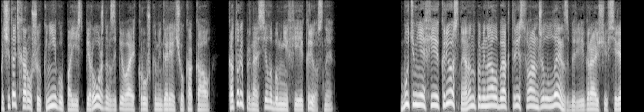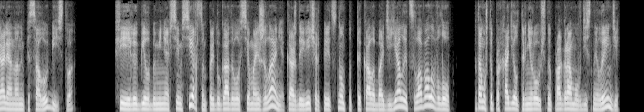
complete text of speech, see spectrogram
почитать хорошую книгу, поесть пирожных, запивая их кружками горячего какао, который приносила бы мне фея крестная. Будь у меня фея крестная, она напоминала бы актрису Анджелу Лэнсбери, играющую в сериале «Она написала убийство». Фея любила бы меня всем сердцем, предугадывала все мои желания, каждый вечер перед сном подтыкала бы одеяло и целовала в лоб, потому что проходила тренировочную программу в Диснейленде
